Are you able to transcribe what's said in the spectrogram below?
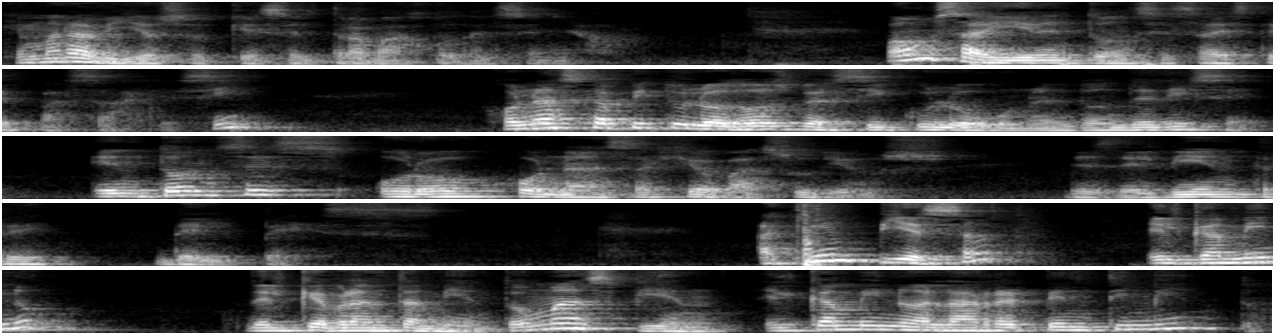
Qué maravilloso que es el trabajo del Señor. Vamos a ir entonces a este pasaje, ¿sí? Jonás capítulo 2, versículo 1, en donde dice, Entonces oró Jonás a Jehová su Dios desde el vientre del pez. Aquí empieza el camino del quebrantamiento, más bien el camino al arrepentimiento.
